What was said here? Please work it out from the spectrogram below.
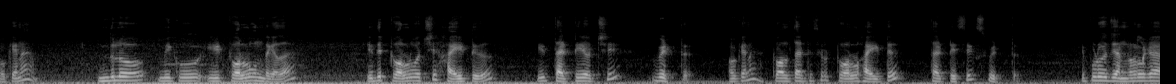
ఓకేనా? ఇందులో మీకు ఈ ట్వెల్వ్ ఉంది కదా ఇది ట్వెల్వ్ వచ్చి హైట్ ఇది థర్టీ వచ్చి విడ్త్. ఓకేనా? Twelve thirty six twelve height thirty six width. ఇప్పుడు జనరల్గా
